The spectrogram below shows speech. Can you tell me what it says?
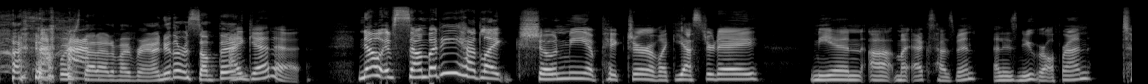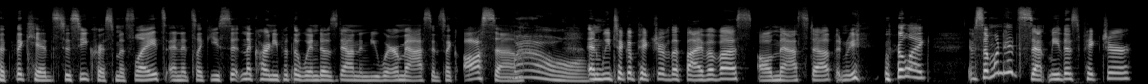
I didn't push that out of my brain. I knew there was something. I get it. No, if somebody had like shown me a picture of like yesterday, me and uh, my ex husband and his new girlfriend took the kids to see Christmas lights, and it's like you sit in the car and you put the windows down and you wear a mask, and it's like awesome. wow. And we took a picture of the five of us all masked up, and we were like, if someone had sent me this picture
